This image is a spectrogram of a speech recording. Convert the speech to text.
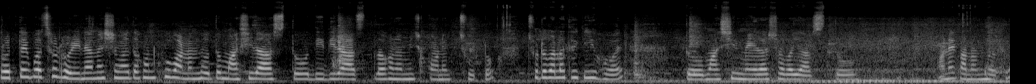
প্রত্যেক বছর হরিনামের সময় তখন খুব আনন্দ হতো মাসিরা আসতো দিদিরা আসতো তখন আমি অনেক ছোট। ছোটোবেলা থেকেই হয় তো মাসির মেয়েরা সবাই আসতো অনেক আনন্দ হতো।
